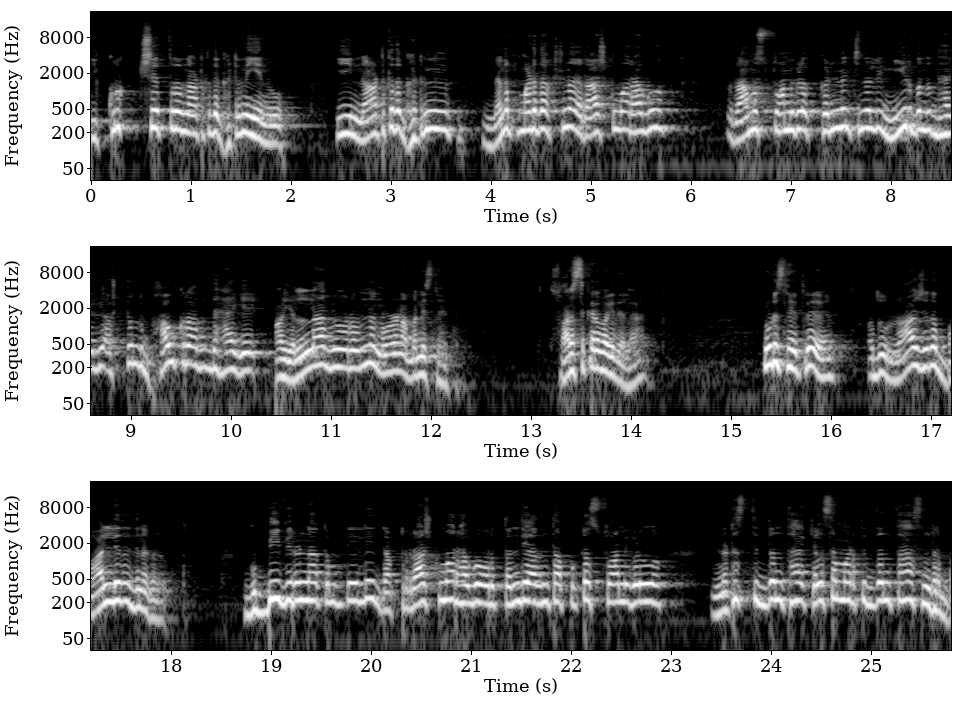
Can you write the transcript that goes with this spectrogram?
ಈ ಕುರುಕ್ಷೇತ್ರ ನಾಟಕದ ಘಟನೆ ಏನು? ಈ ನಾಟಕದ ಘಟನೆ ನೆನಪು ಮಾಡಿದ ತಕ್ಷಣ ರಾಜ್ಕುಮಾರ್ ಹಾಗೂ ರಾಮಸ್ವಾಮಿಗಳ ಕಣ್ಣಂಚಿನಲ್ಲಿ ನೀರು ಬಂದದ್ದು ಹೇಗೆ, ಅಷ್ಟೊಂದು ಭಾವುಕರಾದದ್ದು ಹೇಗೆ? ಆ ಎಲ್ಲ ವಿವರವನ್ನು ನೋಡೋಣ, ಬನ್ನಿ ಸ್ನೇಹಿತರೆ. ಸ್ವಾರಸ್ಯಕರವಾಗಿದೆ ಅಲ್ಲ ನೋಡಿ ಸ್ನೇಹಿತರೆ, ಅದು ರಾಜರ ಬಾಲ್ಯದ ದಿನಗಳು. ಗುಬ್ಬಿ ವೀರಣ್ಣ ಕಂಪ್ನಿಯಲ್ಲಿ ಡಾಕ್ಟರ್ ರಾಜ್ಕುಮಾರ್ ಹಾಗೂ ಅವರ ತಂದೆ ಆದಂತಹ ಪುಟ್ಟಸ್ವಾಮಿಗಳು ನಟಿಸ್ತಿದ್ದಂತಹ, ಕೆಲಸ ಮಾಡ್ತಿದ್ದಂತಹ ಸಂದರ್ಭ.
